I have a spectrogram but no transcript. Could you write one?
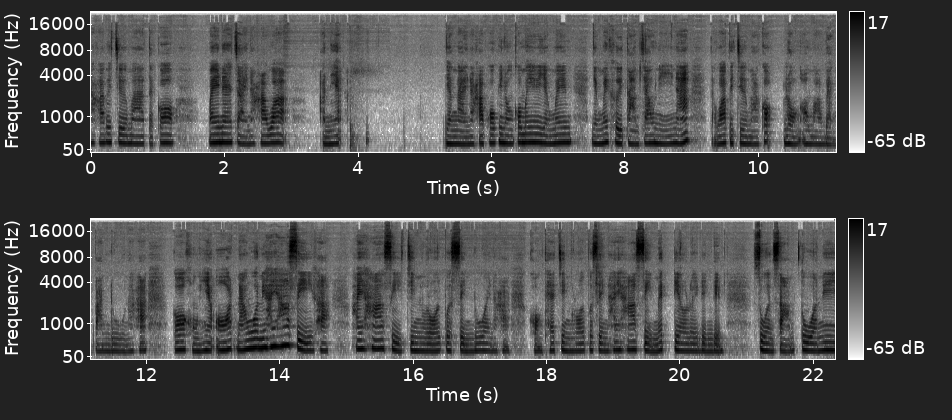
นะคะ ไปเจอมาแต่ก็ไม่แน่ใจนะคะว่าอันเนี้ยยังไงนะคะ เพราะพี่น้องก็ไม่ยังไม่ยังไม่เคยตามเจ้านี้นะ แต่ว่าไปเจอมาก็ลองเอามาแบ่งปันดูนะคะ ก็ของเฮียออสนะวดนี้ให้ 54 ค่ะ ให้ 54 จริง 100%ด้วยนะคะ ของแท้จริง 100%ให้ 54 เม็ดเดียวเลยเด่นๆ ส่วน 3 ตัวนี่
